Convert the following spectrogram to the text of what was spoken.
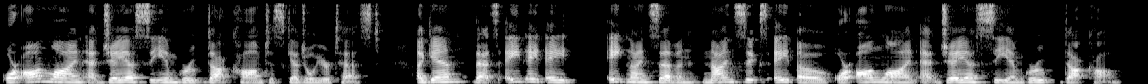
or online at jscmgroup.com to schedule your test. Again, that's 888 897 9680 or online at jscmgroup.com.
